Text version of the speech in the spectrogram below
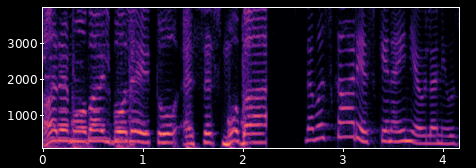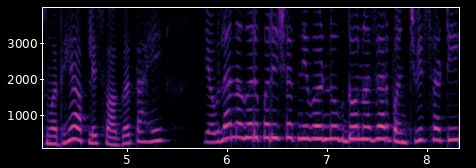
अरे मोबाइल बोले तो एस एस मोबाइल नमस्कार एस के नाईन येवला न्यूजमध्ये आपले स्वागत आहे. येवला नगर परिषद निवडणूक दोन हजार पंचवीससाठी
